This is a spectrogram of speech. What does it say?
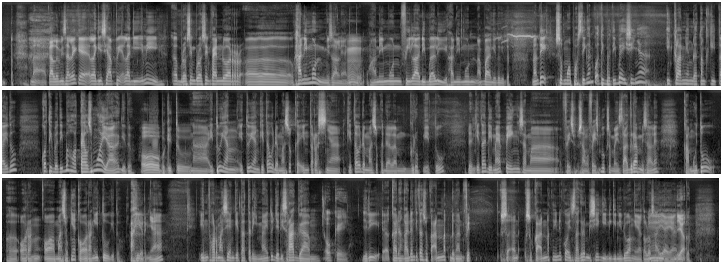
Nah, kalau misalnya kayak lagi siapin lagi ini eh, browsing-browsing vendor eh, honeymoon misalnya gitu. Hmm. Honeymoon villa di Bali, honeymoon apa gitu-gitu. Nanti semua postingan kok tiba-tiba isinya iklan yang datang ke kita itu kok tiba-tiba hotel semua ya gitu. Oh, begitu. Nah, itu yang itu yang kita udah masuk ke interestnya. Kita udah masuk ke dalam grup itu dan kita di mapping sama Facebook sama Facebook sama Instagram misalnya. Kamu itu eh, orang oh, masuknya ke orang itu gitu. Akhirnya informasi yang kita terima itu jadi seragam. Oke. Jadi eh, kadang-kadang kita suka enak dengan fit suka enak ini kok Instagram isinya gini-gini doang ya kalau saya ya. iya. gitu.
